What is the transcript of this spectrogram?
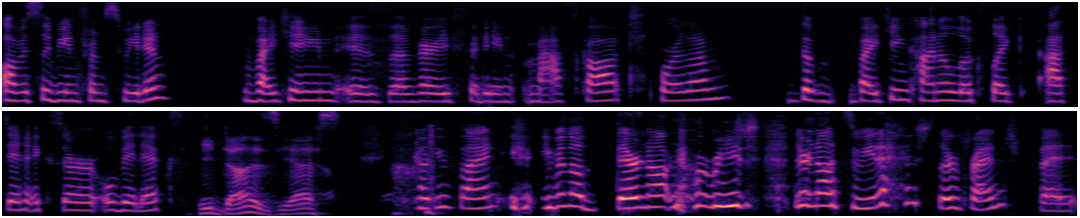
obviously being from Sweden, Viking is a very fitting mascot for them. The Viking kind of looks like Asterix or Obelix, He does, yes. don't you find? Even though they're not Norwegian, they're not Swedish, they're French, but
